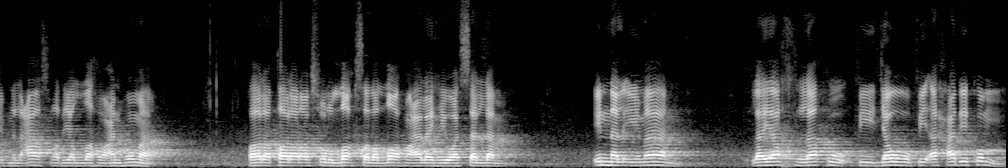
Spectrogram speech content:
อิบนุลอาสรดิยัลลอฮุอันฮุมา قال قال رسول الله صلى الله عليه وسلم إن الإيمان ليخلق في جوف أحدكم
